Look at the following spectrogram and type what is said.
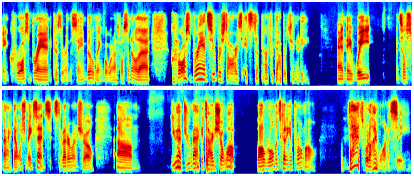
in cross brand because they're in the same building, but we're not supposed to know that. Cross brand superstars, it's the perfect opportunity, and they wait until SmackDown, which makes sense. It's the better run show. Um, you have Drew McIntyre show up while Roman's cutting a promo. That's what I want to see.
